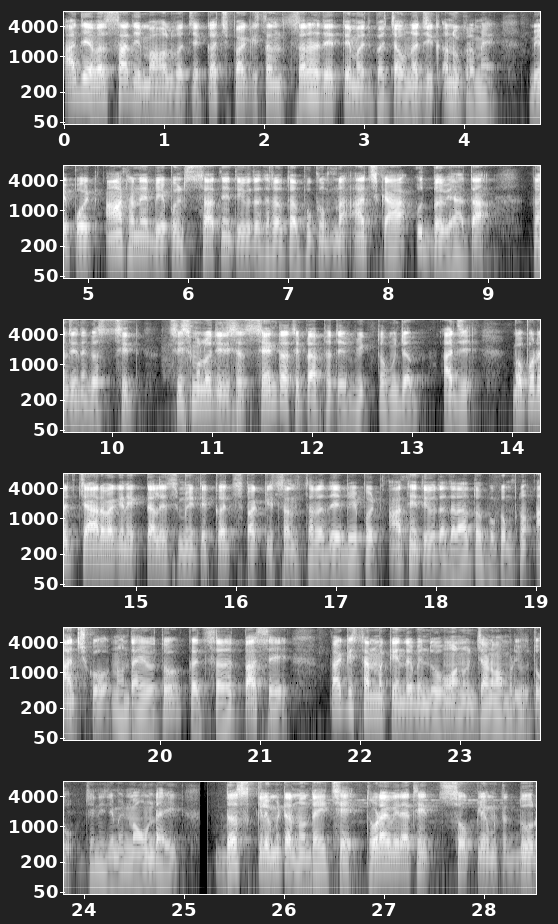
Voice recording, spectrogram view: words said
આજે વરસાદી માહોલ વચ્ચે કચ્છ, પાકિસ્તાન સરહદે તેમજ ભચાઉ નજીક અનુક્રમે બે પોઈન્ટ આઠ અને બે પોઈન્ટ સાતની તીવ્રતા ધરાવતા ભૂકંપના આંચકા ઉદ્ભવ્યા હતા. ગાંધીનગર સ્થિત સિસ્મોલોજી રિસર્ચ સેન્ટરથી પ્રાપ્ત થતી વિગતો મુજબ આજે બપોરે ચાર વાગ્યાને એકતાલીસ મિનિટે કચ્છ, પાકિસ્તાન સરહદે બે પોઈન્ટ આઠની તીવ્રતા ધરાવતો ભૂકંપનો આંચકો નોંધાયો હતો. કચ્છ સરહદ પાસે પાકિસ્તાનમાં કેન્દ્રબિંદુ હોવાનું જાણવા મળ્યું હતું, જેની જમીનમાં ઊંડાઈ દસ કિલોમીટર નોંધાઈ છે. ધોળાવીરાથી સો કિલોમીટર દૂર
